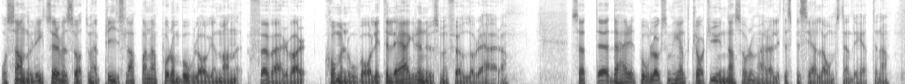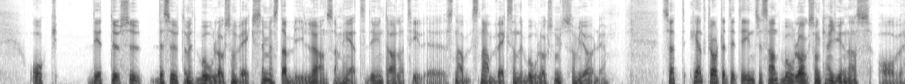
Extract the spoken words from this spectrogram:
och sannolikt så är det väl så att de här prislapparna på de bolagen man förvärvar kommer nog vara lite lägre nu som en följd av det här. Så att eh, det här är ett bolag som helt klart gynnas av de här lite speciella omständigheterna. Och det är dessutom ett bolag som växer med stabil lönsamhet. Det är inte alla till, eh, snabb, snabbväxande bolag som, som gör det. Så att helt klart ett, ett intressant bolag som kan gynnas av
